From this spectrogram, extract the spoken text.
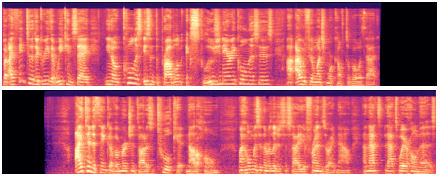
But I think to the degree that we can say, you know, coolness isn't the problem, exclusionary coolness is, uh, I would feel much more comfortable with that. I tend to think of emergent thought as a toolkit, not a home. My home is in the Religious Society of Friends right now, and that's that's where home is.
